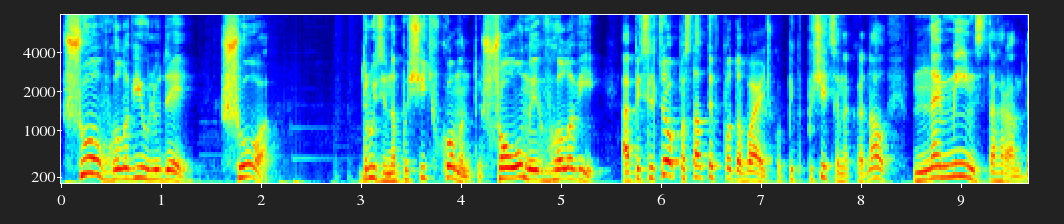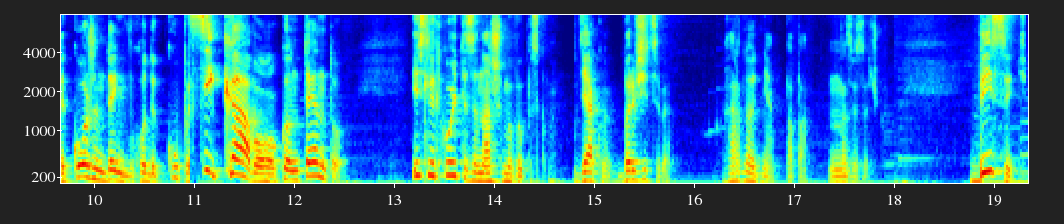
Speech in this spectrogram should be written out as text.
Що в голові у людей? Що? Друзі, напишіть в коменти, що у них в голові. А після цього поставте вподобаєчку, підпишіться на канал, на мій інстаграм, де кожен день виходить купа цікавого контенту. І слідкуйте за нашими випусками. Дякую, бережіть себе. Гарного дня, папа, на зв'язочку. Бісить!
